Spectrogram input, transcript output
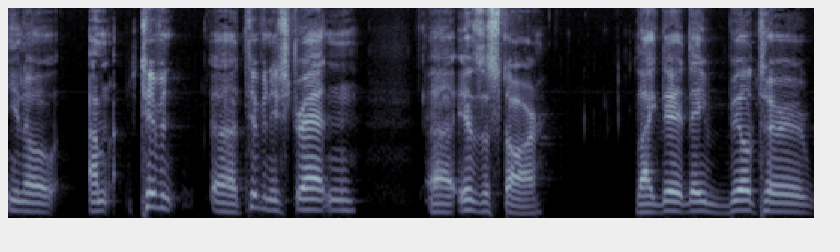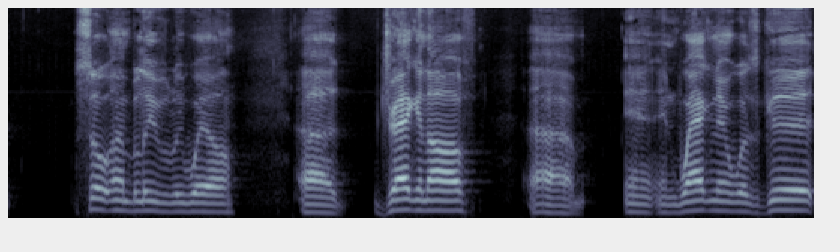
you know, I'm Tiffany uh, Tiffany Stratton uh, is a star. Like they they built her so unbelievably well. Uh, Dragunov um, and and Wagner was good.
